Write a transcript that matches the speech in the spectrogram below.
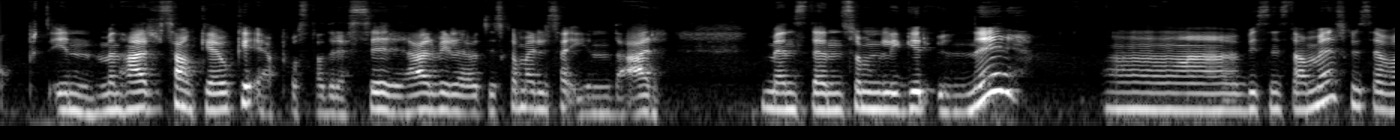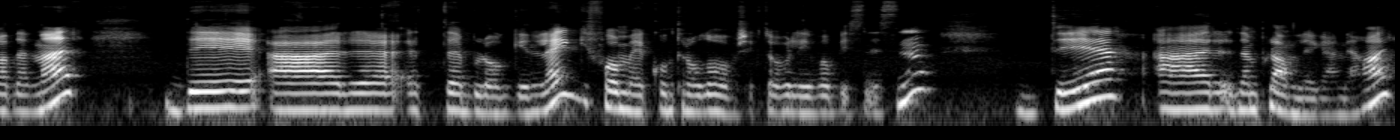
opt-in, men her sanker jeg jo ikke e-postadresser. Her vil jeg jo at de skal melde seg inn der. Mens den som ligger under, uh, Businessdamer, skal vi se hva den er, det er et blogginnlegg, få mer kontroll og oversikt over livet og businessen. Det er den planleggeren jeg har.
